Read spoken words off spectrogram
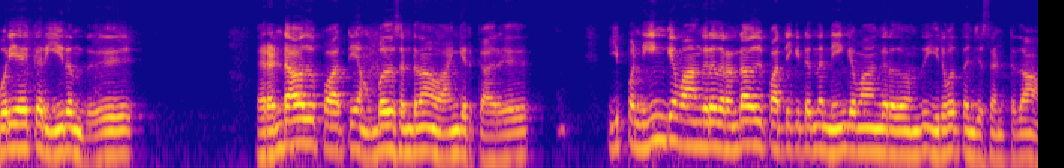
ஒரு ஏக்கர் இருந்து ரெண்டாவது பார்ட்டி ஐம்பது சென்ட் தான் வாங்கியிருக்காரு. இப்போ நீங்கள் வாங்குறது ரெண்டாவது பார்ட்டிக்கிட்டேருந்து நீங்கள் வாங்குறது வந்து இருபத்தஞ்சி சென்ட்டு தான்.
